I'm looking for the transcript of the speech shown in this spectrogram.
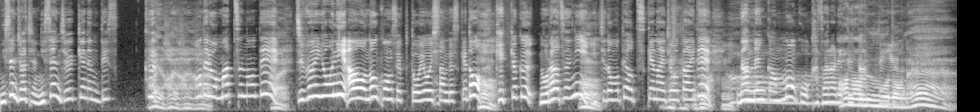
2018年2019年のディスクはいはいはいはい。モデルを待つので、はい。自分用に青のコンセプトを用意したんですけど、うん。結局乗らずうん。に一度も手をつけない状態で何年間もこう飾られてたあってなるほどいうね。も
